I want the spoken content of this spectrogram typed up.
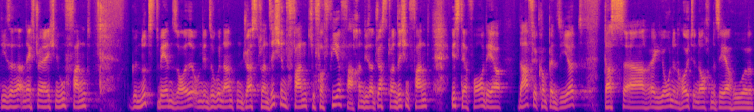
dieser Next Generation EU Fund genutzt werden soll, um den sogenannten Just Transition Fund zu vervierfachen. Dieser Just Transition Fund ist der Fonds, der dafür kompensiert, dass äh, Regionen heute noch eine sehr hohe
